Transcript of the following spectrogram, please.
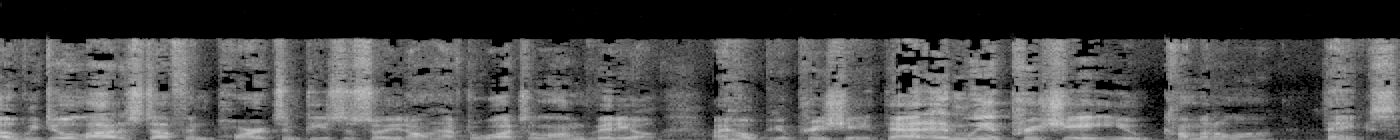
Uh, we do a lot of stuff in parts and pieces, so you don't have to watch a long video. I hope you appreciate that. And we appreciate you coming along. Thanks.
